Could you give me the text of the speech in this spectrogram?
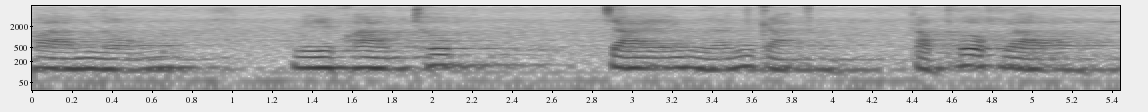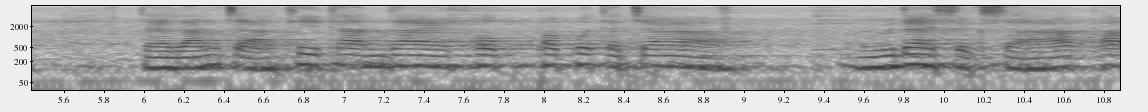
ความหลง มีความทุกข์ใจเหมือนกันกับพวกเรา แต่หลังจากที่ท่านได้พบพระพุทธเจ้า หรือได้ศึกษาพระ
